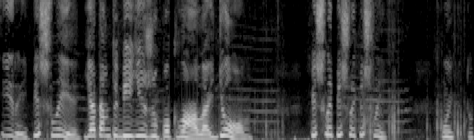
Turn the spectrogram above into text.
Сірий, пішли. Я там тобі їжу поклала. Йдем. Пішли, пішли, пішли. Ой, тут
